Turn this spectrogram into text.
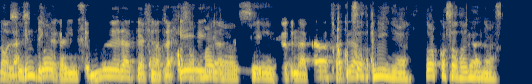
No, la Sí, gente todo- quería que alguien se muera, que haya una Cosas tragedia, malas, sí. que una casa. Todas cosas dañinas, todas cosas dañinas.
